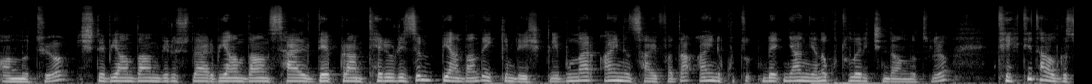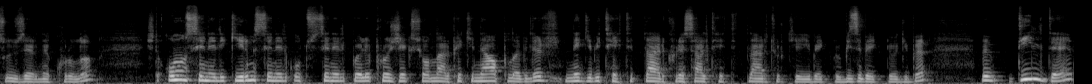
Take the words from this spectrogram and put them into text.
anlatıyor. İşte bir yandan virüsler, bir yandan sel, deprem, terörizm, bir yandan da iklim değişikliği. Bunlar aynı sayfada, aynı kutu, yan yana kutular içinde anlatılıyor. Tehdit algısı üzerine kurulu. İşte 10 senelik, 20 senelik, 30 senelik böyle projeksiyonlar. Peki ne yapılabilir? Ne gibi tehditler, küresel tehditler Türkiye'yi bekliyor, bizi bekliyor gibi. Ve dilde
